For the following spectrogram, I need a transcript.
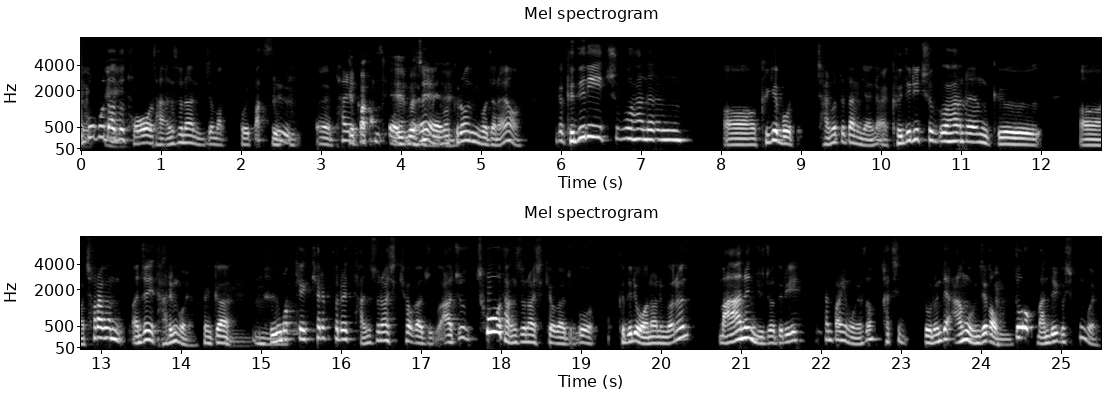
레고보다도 네. 더 단순한, 이제 막 거의 박스, 음, 음. 예, 팔, 그 박- 박스, 예, 얼굴, 맞아요. 예, 뭐 예. 그런 거잖아요. 그러니까 그들이 추구하는, 어, 그게 뭐, 잘못됐다는 게 아니라, 그들이 추구하는 그, 어, 철학은 완전히 다른 거예요. 그러니까, 음, 음. 그렇게 캐릭터를 단순화시켜가지고 아주 초단순화시켜가지고 그들이 원하는 거는 많은 유저들이 한 방에 모여서 같이 노는데 아무 문제가 음. 없도록 만들고 싶은 거예요.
